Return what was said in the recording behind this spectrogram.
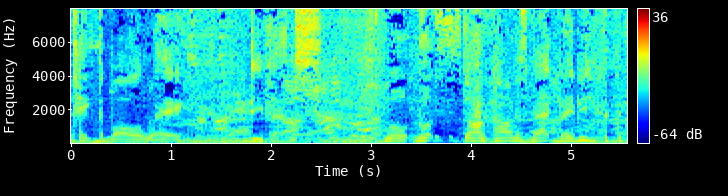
take the ball away defense. Well, the dog pound is back, baby.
